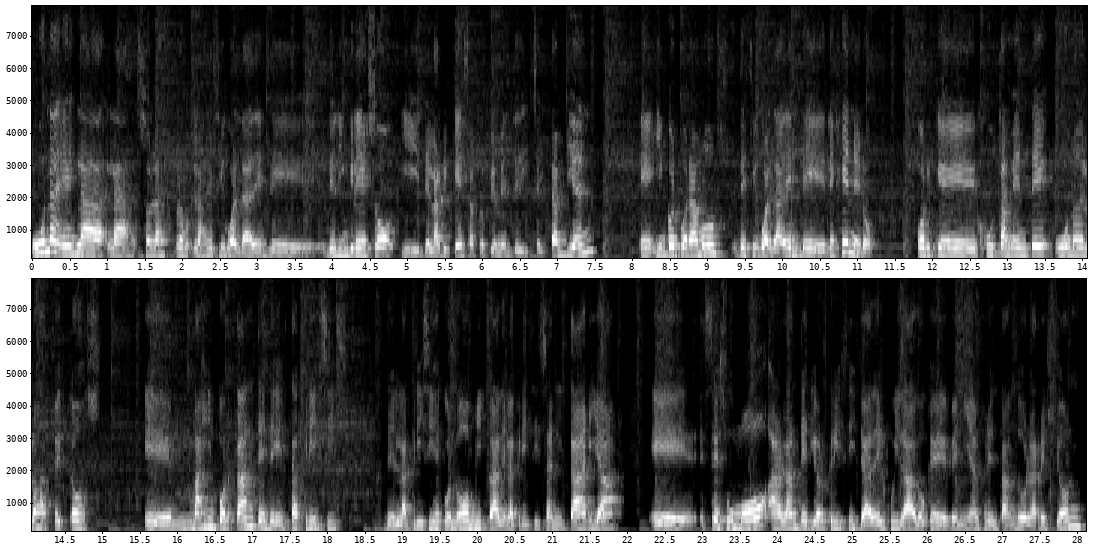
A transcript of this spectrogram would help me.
Una es la, son las, desigualdades del ingreso y de la riqueza propiamente dicha. Y también eh, incorporamos desigualdades de, género, porque justamente uno de los aspectos más importantes de esta crisis, de la crisis económica, de la crisis sanitaria, eh, se sumó a la anterior crisis ya del cuidado que venía enfrentando la región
